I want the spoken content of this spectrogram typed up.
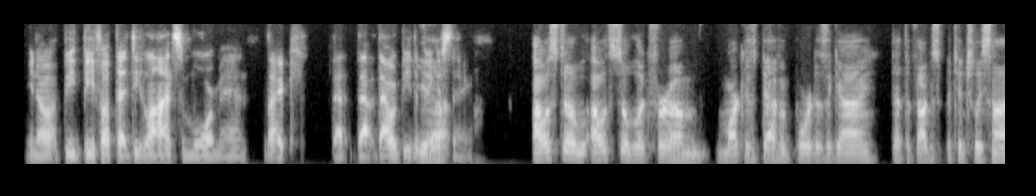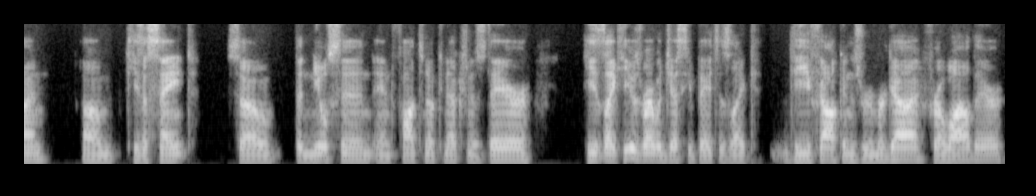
you know beef up that D line some more, man. Like that that that would be the yeah. biggest thing. I would still I would still look for um Marcus Davenport as a guy that the Falcons potentially sign. Um, he's a Saint, so the Nielsen and Fontenot connection is there. He's like he was right with Jessie Bates as like the Falcons rumor guy for a while there.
